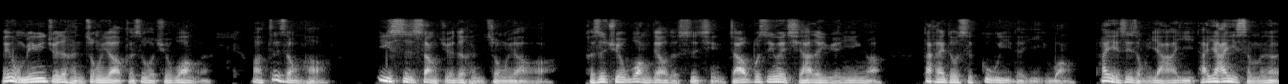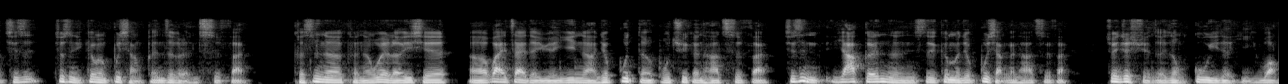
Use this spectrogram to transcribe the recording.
诶，我明明觉得很重要，可是我却忘了啊！这种哈，意识上觉得很重要啊，可是却忘掉的事情，假如不是因为其他的原因啊，大概都是故意的遗忘。它也是一种压抑，它压抑什么呢？其实就是你根本不想跟这个人吃饭，可是呢，可能为了一些。呃，外在的原因、啊，就不得不去跟他吃饭。其实你压根呢，你是根本就不想跟他吃饭，所以你就选择这种故意的遗忘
